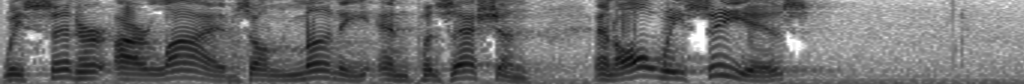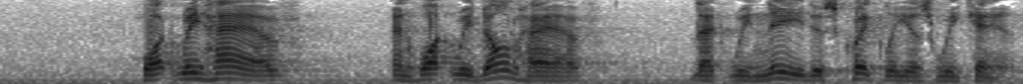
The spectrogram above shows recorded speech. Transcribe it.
We center our lives on money and possession, and all we see is what we have and what we don't have that we need as quickly as we can.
